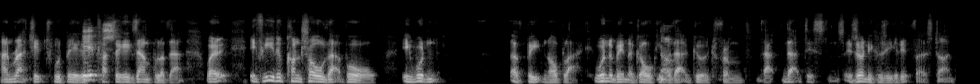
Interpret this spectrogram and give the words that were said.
And Rakitic would be a it's, classic example of that, where if he'd have controlled that ball, he wouldn't have beaten Oblak. He wouldn't have been a goalkeeper no. that good from that that distance. It's only because he hit it first time.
